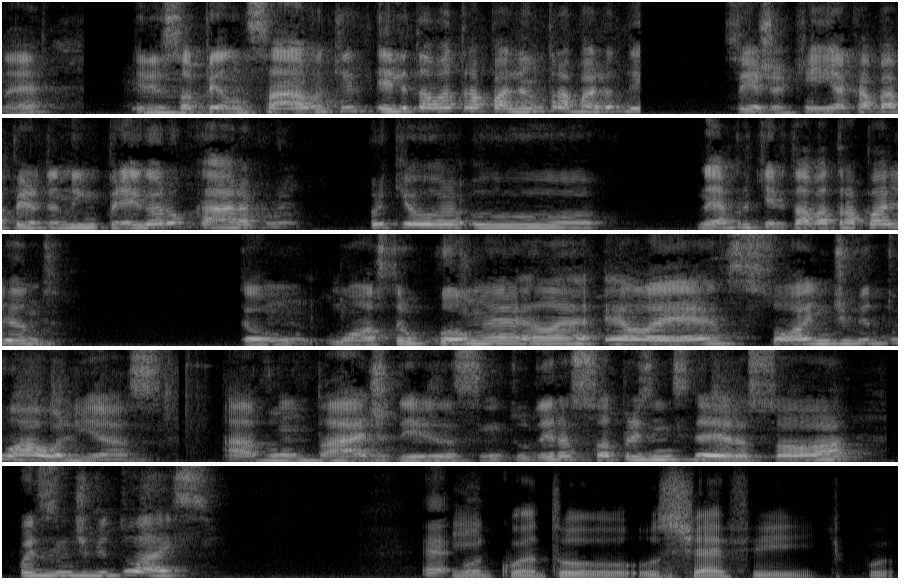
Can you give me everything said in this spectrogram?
né? Ele só pensava que ele estava atrapalhando o trabalho dele. Ou seja, quem ia acabar perdendo o emprego era o cara porque, o, o né? porque ele estava atrapalhando. Então, mostra o quão é, ela, ela é só individual ali. As, a vontade deles, assim, tudo era só presença, era só coisas individuais. É, enquanto os chefes, tipo,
